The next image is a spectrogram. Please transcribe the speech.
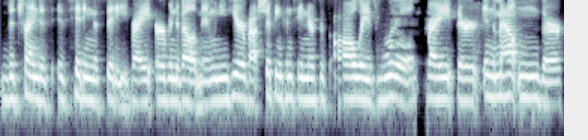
the trend is is hitting the city, right? Urban development. When you hear about shipping containers, it's always rural, right? They're in the mountains or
